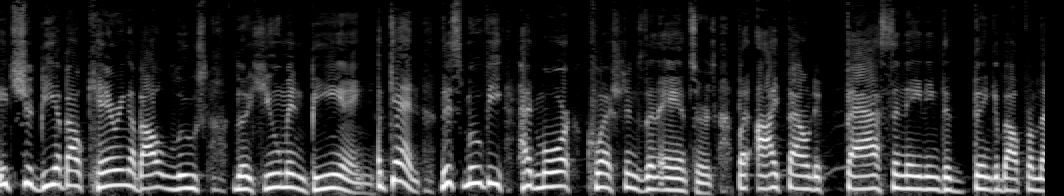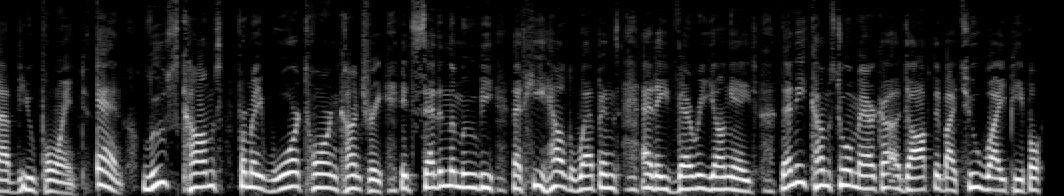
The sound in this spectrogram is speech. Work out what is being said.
It should be about caring about Luce the human being. Again, this movie had more questions than answers, but I found it fascinating to think about from that viewpoint. And Luce comes from a war torn country. It's said in the movie that he held weapons at a very young age. Then he comes to America adopted by two white people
